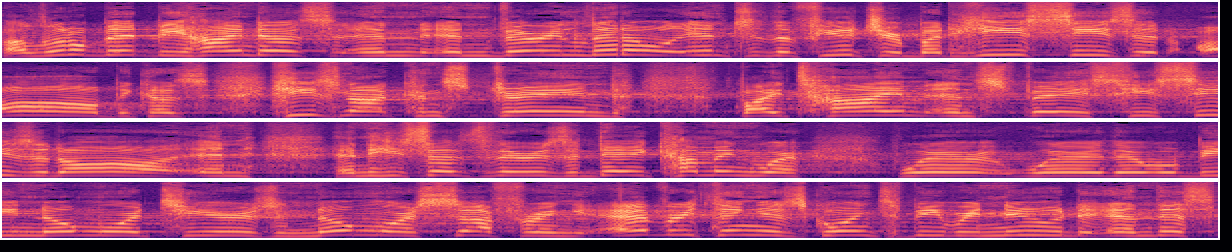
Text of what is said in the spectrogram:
a little bit behind us and, and very little into the future, but He sees it all because He's not constrained by time and space. He sees it all. And, and He says there is a day coming where, where, where there will be no more tears and no more suffering. Everything is going to be renewed, and this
